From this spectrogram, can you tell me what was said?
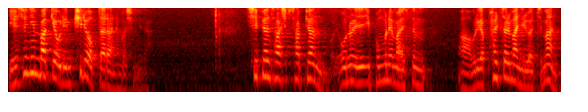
예수님밖에 우린 필요 없다라는 것입니다. 시편 44편 오늘 이 본문의 말씀 어, 우리가 8절만 읽었지만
